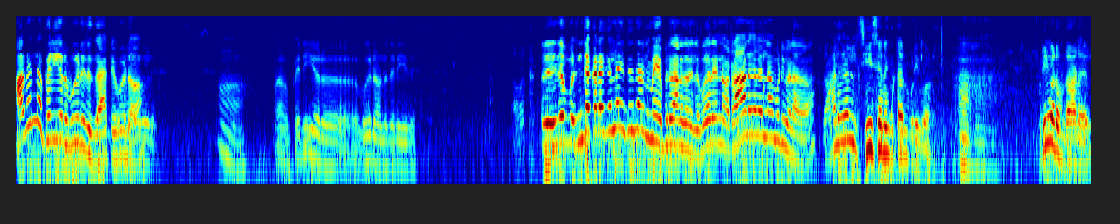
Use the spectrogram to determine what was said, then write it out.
அது என்ன பெரிய ஒரு வீடு இருக்கு? ஆட்டி வீடோ? பெரிய ஒரு வீடு ஒன்று தெரியுது. இது இந்த கடைக்கெல்லாம் இதுதான் மே பிரதான தொழில் வேற என்ன ராணுகள் எல்லாம் முடி விடாதோ? ராணுகள் சீசனுக்கு தான் பிடிபடும் பிடிபடும் ராணுகள்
